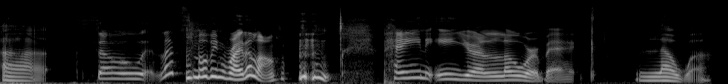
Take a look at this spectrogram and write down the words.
Uh, So let's moving right along. Pain in your lower back. lower.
